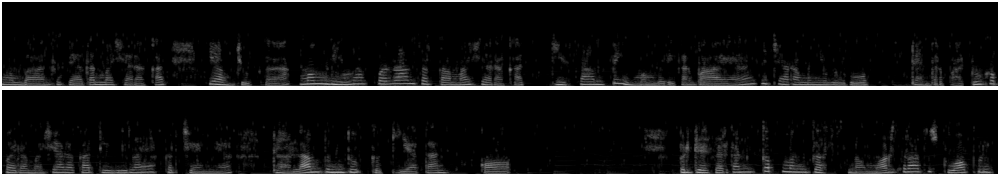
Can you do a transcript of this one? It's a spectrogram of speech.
pengembangan kesehatan masyarakat yang juga membina peran serta masyarakat di samping memberikan pelayanan secara menyeluruh dan terpadu kepada masyarakat di wilayah kerjanya dalam bentuk kegiatan KOP. Berdasarkan Kemenkes nomor 128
